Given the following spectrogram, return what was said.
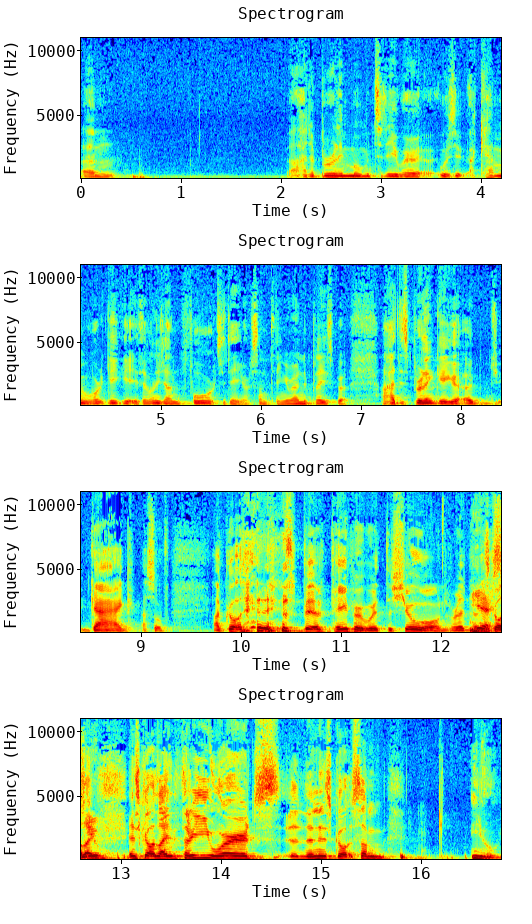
Um, I had a brilliant moment today where it was it, I can't remember what gig it is. I've only done four today or something around the place, but I had this brilliant gig, a gag, a sort of I've got this bit of paper with the show on, right? Yes, it's got like it's got like three words, and then it's got some, you know,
